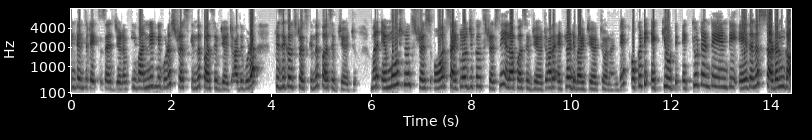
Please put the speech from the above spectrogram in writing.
ఇంటెన్సిటీ ఎక్సర్సైజ్ చేయడం ఇవన్నిటిని కూడా స్ట్రెస్ కింద పర్సీవ్ చేయొచ్చు. అది కూడా ఫిజికల్ స్ట్రెస్ కింద పర్సీవ్ చేయొచ్చు. మరి ఎమోషనల్ స్ట్రెస్ ఆర్ సైకలాజికల్ స్ట్రెస్ని ఎలా పర్సీవ్ చేయొచ్చు? ఆర్ ఎట్లా డివైడ్ చేయొచ్చు అని అంటే ఒకటి ఎక్యూట్ ఎక్యూట్ అంటే ఏంటి? ఏదైనా సడన్గా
